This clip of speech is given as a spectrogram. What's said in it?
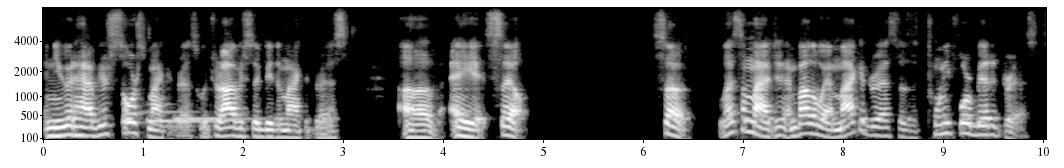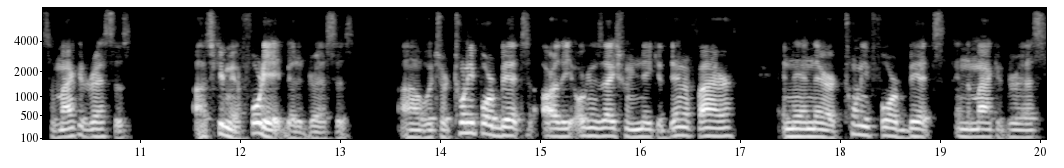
and you would have your source MAC address, which would obviously be the MAC address of A itself. So let's imagine, and by the way, a MAC address is a 24-bit address. So MAC addresses, uh, excuse me, a 48-bit addresses, uh, which are 24 bits are the organizational unique identifier. And then there are 24 bits in the MAC address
